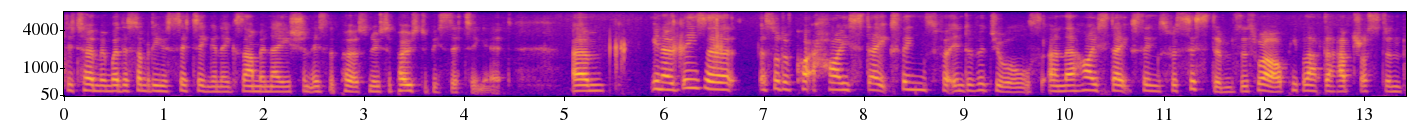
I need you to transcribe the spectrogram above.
determine whether somebody who's sitting an examination is the person who's supposed to be sitting it. Um, you know, these are, are sort of quite high stakes things for individuals, and they're high stakes things for systems as well. People have to have trust and,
